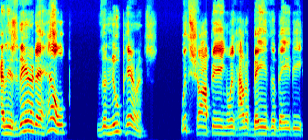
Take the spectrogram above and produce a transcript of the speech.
and is there to help the new parents with shopping, with how to bathe the baby,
